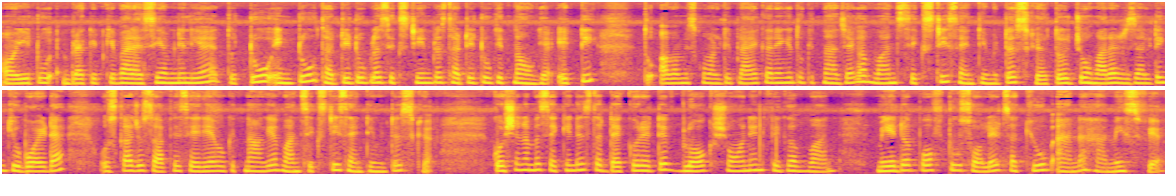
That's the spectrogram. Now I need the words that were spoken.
और ये टू ब्रैकेट के बाद ऐसे ही हमने लिया है। तो two into thirty two plus sixteen plus thirty two कितना हो गया? एट्टी। तो अब हम इसको मल्टीप्लाई करेंगे तो कितना आ जाएगा? 160 सेंटीमीटर स्क्वायर तो जो हमारा रिजल्टिंग क्यूबॉइड है, उसका जो सरफेस एरिया है, वो कितना आ गया? 160 centimetre square question number second is the decorative block shown in figure one made up of two solids a cube and a hemisphere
